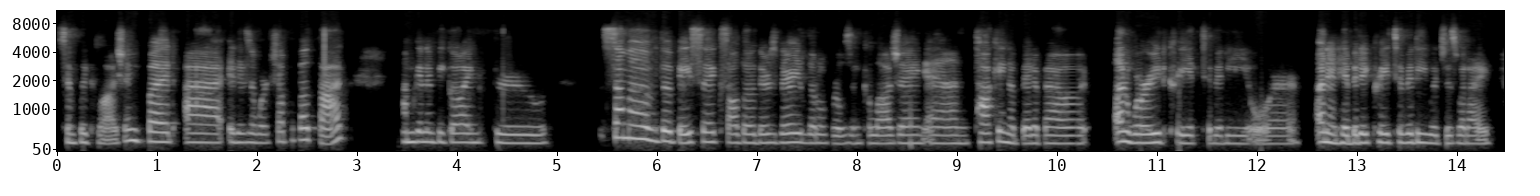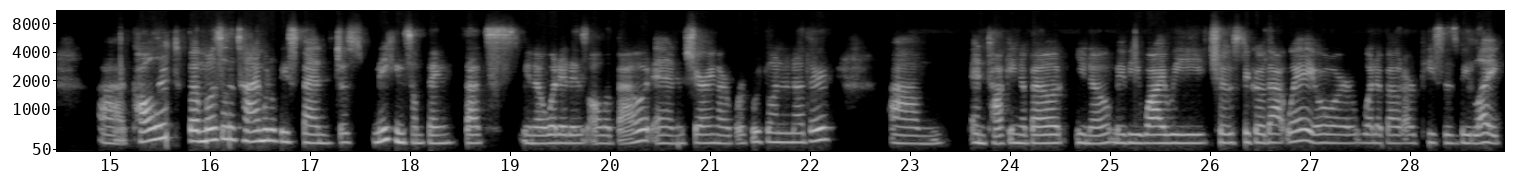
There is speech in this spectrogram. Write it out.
simply collaging, but uh, it is a workshop about that. I'm going to be going through some of the basics, although there's very little rules in collaging, and talking a bit about unworried creativity or uninhibited creativity, which is what I uh, call it. But most of the time, it'll be spent just making something. That's you know what it is all about, and sharing our work with one another, um, and talking about you know maybe why we chose to go that way, or what about our pieces we like.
